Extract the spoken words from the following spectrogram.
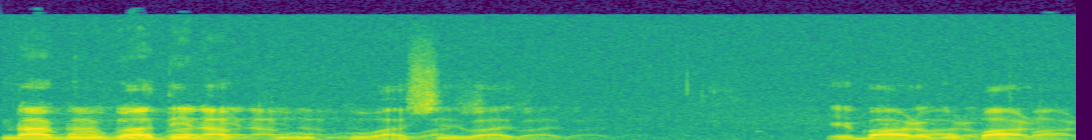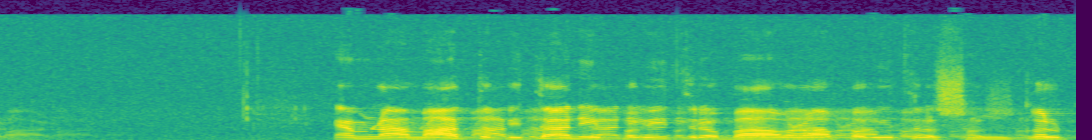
ના ગુરુ ગાદીના ખૂબ ખૂબ આશીર્વાદ. એ બાળ ગોપાળ એમના માત પિતાની પવિત્ર ભાવના, પવિત્ર સંકલ્પ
